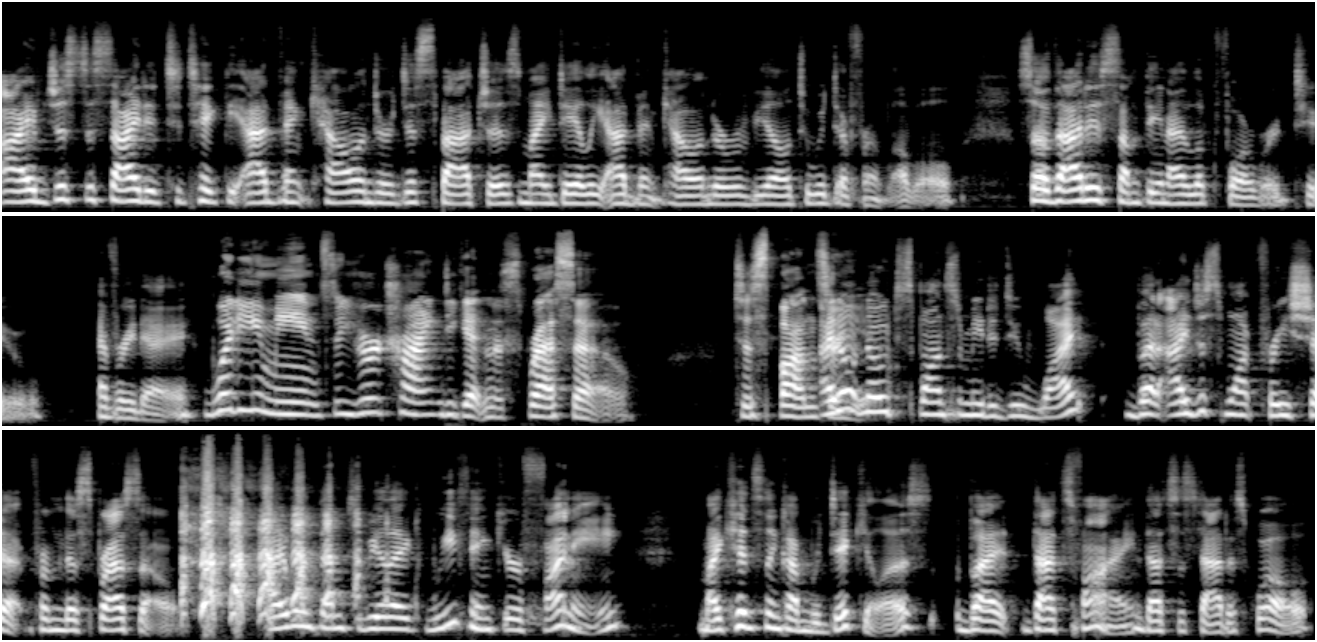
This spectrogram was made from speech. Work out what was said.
I've just decided to take the Advent calendar dispatches, my daily Advent calendar reveal, to a different level. So, that is something I look forward to every day. What do you mean? So you're trying to get Nespresso to sponsor I don't you? know to sponsor me to do what, but I just want free shit from Nespresso. I want them to be like, we think you're funny. My kids think I'm ridiculous, but that's fine. That's the status quo.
